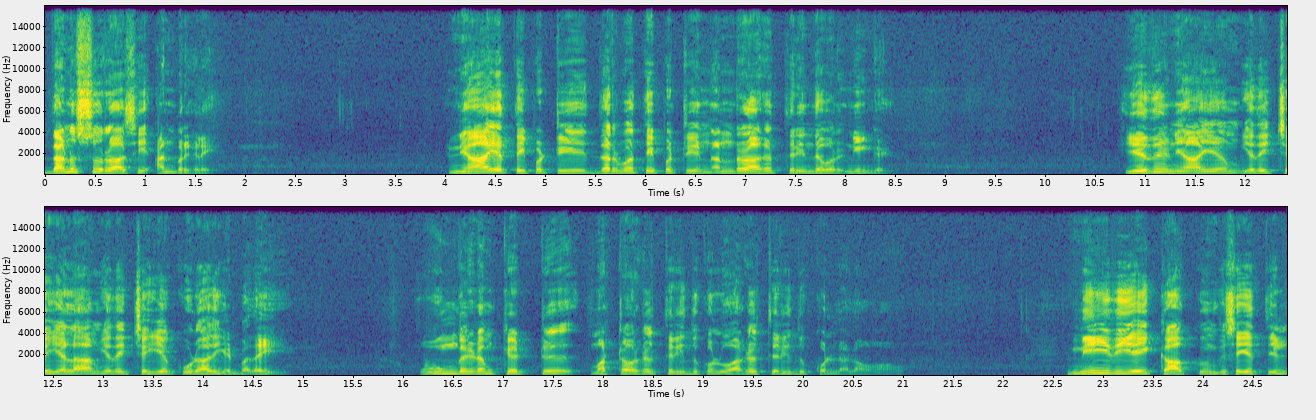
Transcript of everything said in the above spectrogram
தனுசு ராசி அன்பர்களே நியாயத்தை பற்றி தர்மத்தை பற்றி நன்றாக தெரிந்தவர் நீங்கள். எது நியாயம் எதை செய்யலாம் எதை செய்யக்கூடாது என்பதை உங்களிடம் கேட்டு மற்றவர்கள் தெரிந்து கொள்வார்கள் தெரிந்து கொள்ளலாம். நீதியை காக்கும் விஷயத்தில்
